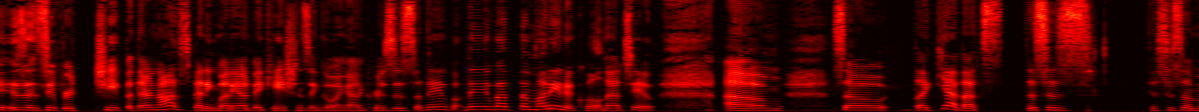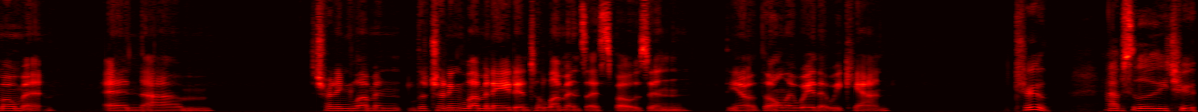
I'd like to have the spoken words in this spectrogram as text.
isn't super cheap but they're not spending money on vacations and going on cruises so they've, they've got the money to quilt now too. Um, so like yeah that's this is this is a moment. And um, turning lemon turning lemonade into lemons i suppose and you know the only way that we can. True. Absolutely true.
